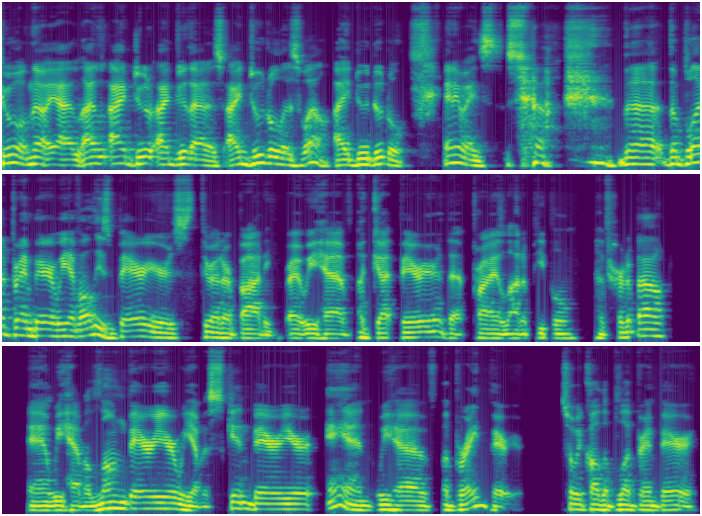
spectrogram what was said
Cool. No, yeah, I, I do. I do that as I doodle as well. I do doodle. Anyways, so the the blood brain barrier. We have all these barriers throughout our body, right? We have a gut barrier that probably a lot of people have heard about, and we have a lung barrier, we have a skin barrier, and we have a brain barrier. So we call the blood brain barrier.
